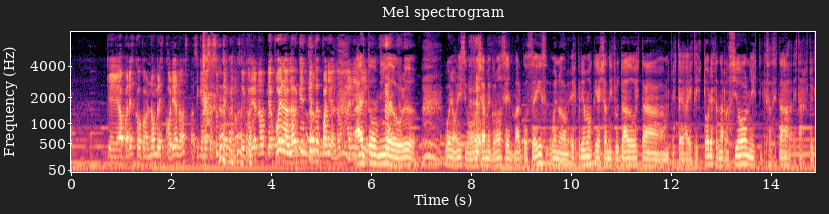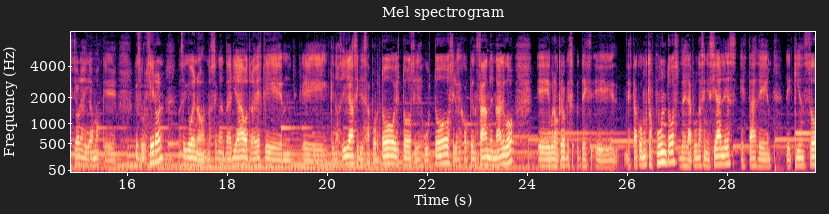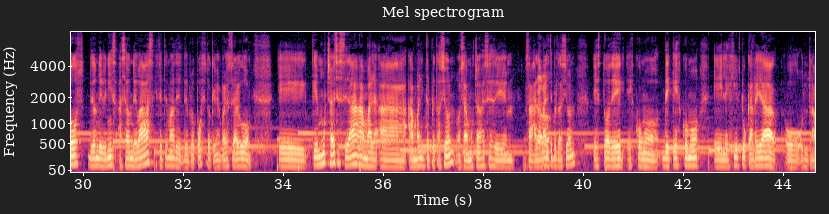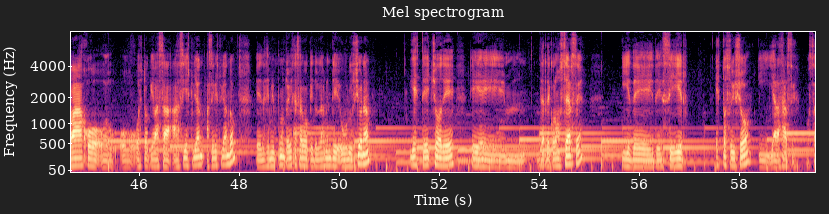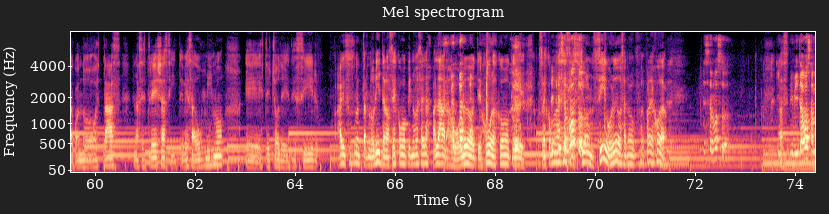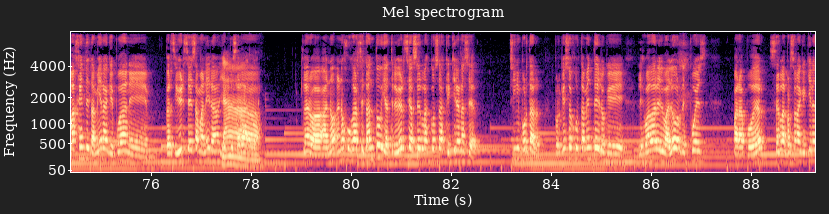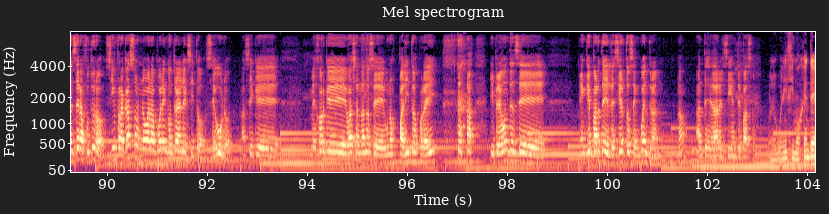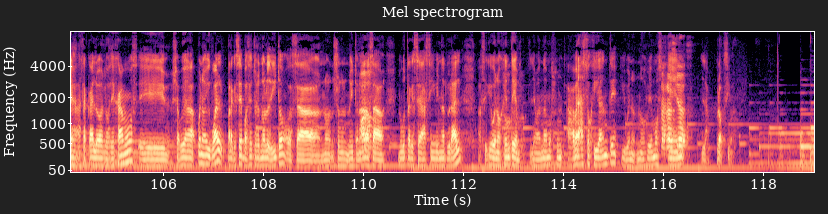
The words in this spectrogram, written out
que aparezco con nombres coreanos, así que no se asusten que no soy coreano. Me pueden hablar que entiendo español, no Alto miedo, boludo. Bueno, buenísimo, ya me conocen, Marco 6. Bueno, esperemos que hayan disfrutado esta, esta, esta historia, esta narración, este, quizás esta, estas reflexiones, digamos, que, que, surgieron. Así que bueno, nos encantaría otra vez que, que, nos digan si les aportó esto, si les gustó, si los dejó pensando en algo. Eh, bueno, creo que eh, destacó muchos puntos, desde las preguntas iniciales, estas de, de quién sos, de dónde venís hacia dónde vas, este tema de, propósito que me parece algo eh, que muchas veces se da a, mal, a, malinterpretación, o sea, muchas veces de, o sea, a la malinterpretación, esto de, es como, de que es como elegir tu carrera o, tu trabajo o, esto que vas a, seguir estudiando, a seguir estudiando, eh, desde mi punto de vista es algo que totalmente evoluciona y este hecho de, eh, de reconocerse y de, de seguir esto soy yo y abrazarse. O sea, cuando estás en las estrellas y te ves a vos mismo, eh, este hecho de decir, ay, sos una ternurita, no sé, es como que no me salen las palabras, boludo, te juro, es como que, o sea, es como una sensación, sí, boludo, o sea, no, fuera de joda. Es hermoso. Invitamos a más gente también a que puedan eh, percibirse de esa manera y empezar a, claro, a, no, a no juzgarse tanto y atreverse a hacer las cosas que quieran hacer, sin importar, porque eso es justamente lo que les va a dar el valor después para poder ser la persona que quieren ser a futuro. Sin fracasos no van a poder encontrar el éxito, seguro. Así que mejor que vayan dándose unos palitos por ahí y pregúntense en qué parte del desierto se encuentran, ¿no? Antes de dar el siguiente paso. Bueno, buenísimo, gente. Hasta acá los, los dejamos. Eh, ya voy a. Bueno, igual, para que sepas, esto yo no lo edito. O sea, no, yo no edito nada. O sea, me gusta que sea así bien natural. Así que, bueno, gente, le mandamos un abrazo gigante. Y bueno, nos vemos en la próxima. Thank you.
